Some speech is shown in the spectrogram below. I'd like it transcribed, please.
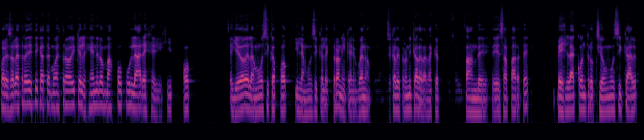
Por eso la estadística te muestra hoy que el género más popular es el hip hop, seguido de la música pop y la música electrónica. Y bueno, la música electrónica, de verdad que soy fan de, de esa parte, ves la construcción musical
